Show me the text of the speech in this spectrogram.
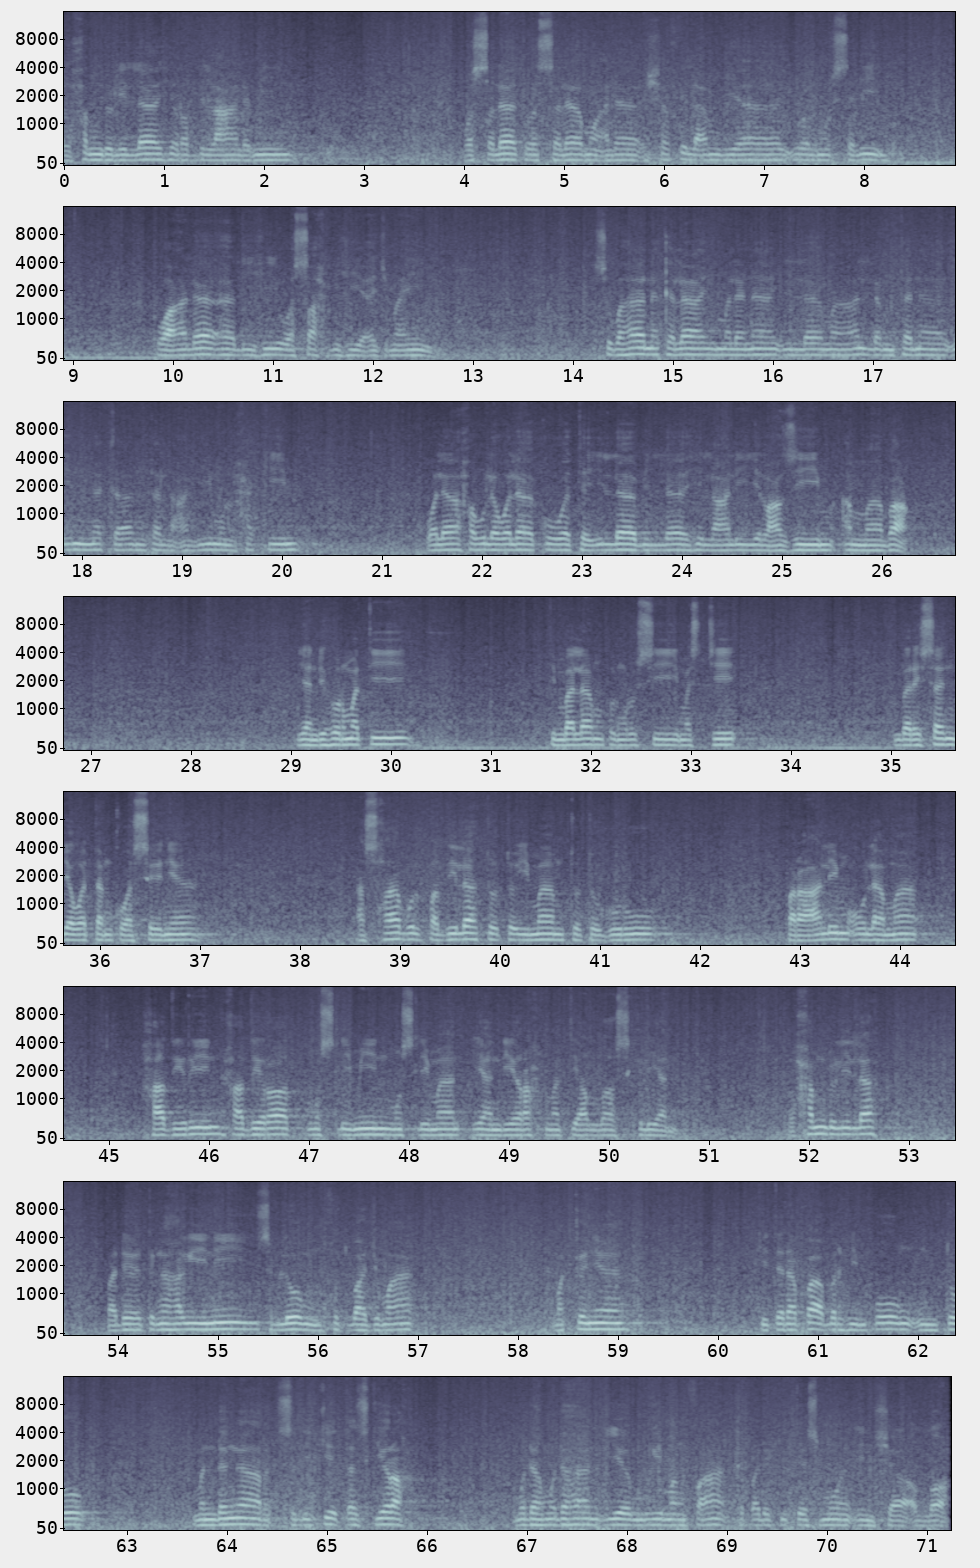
الحمد لله رب العالمين والصلاة والسلام على أشرف الأنبياء والمرسلين وعلى آله وصحبه أجمعين. سبحانك لا علم لنا إلا ما علمتنا إنك أنت العليم الحكيم. ولا حول ولا قوة إلا بالله العلي العظيم. أما بعد. Yang dihormati timbalan pengurusi masjid barisan jawatan kuasanya ashabul fadilah tutu imam tutu guru para alim ulama hadirin hadirat muslimin muslimat yang dirahmati Allah sekalian. Alhamdulillah pada tengah hari ini sebelum khutbah Jumaat makanya kita dapat berhimpun untuk mendengar sedikit tazkirah. Mudah-mudahan ia memberi manfaat kepada kita semua insya-Allah.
